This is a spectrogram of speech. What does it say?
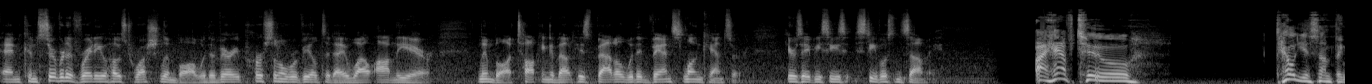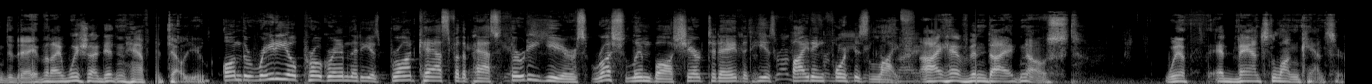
and conservative radio host Rush Limbaugh with a very personal reveal today while on the air. Limbaugh talking about his battle with advanced lung cancer. Here's ABC's Steve Osunsami. I have to tell you something today that I wish I didn't have to tell you. On the radio program that he has broadcast for the past 30 years, Rush Limbaugh shared today that he is fighting for his life. I have been diagnosed with advanced lung cancer.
